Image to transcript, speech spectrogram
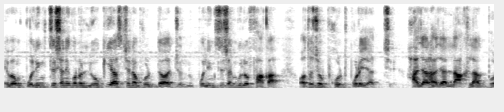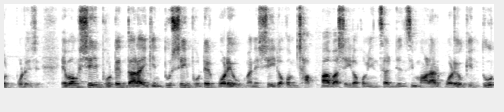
এবং পোলিং স্টেশনে কোনো লোকই আসছে না ভোট দেওয়ার জন্য। পোলিং স্টেশনগুলো ফাঁকা, অথচ ভোট পড়ে যাচ্ছে। হাজার হাজার, লাখ লাখ ভোট পড়েছে। এবং সেই ভোটের দ্বারাই কিন্তু, সেই ভোটের পরেও মানে সেই রকম ছাপ্পা বা সেই রকম ইনসার্জেন্সি মারার পরেও কিন্তু,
